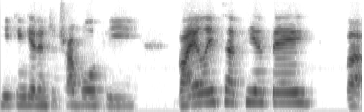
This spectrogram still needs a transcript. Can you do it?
he can get into trouble if he violates that PFA, but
